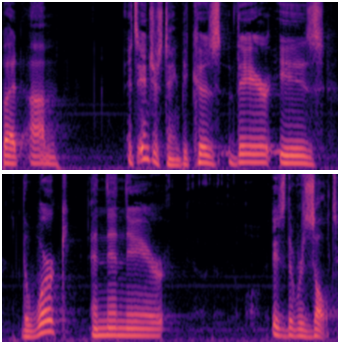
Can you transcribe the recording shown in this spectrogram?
But um, it's interesting because there is the work, and then there is the result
